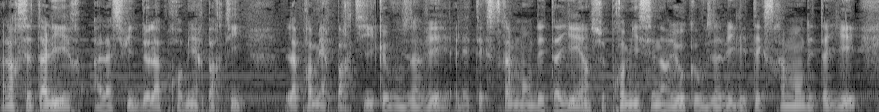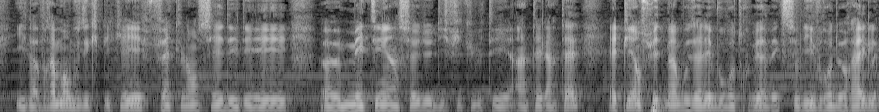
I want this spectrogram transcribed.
Alors c'est à lire à la suite de la première partie. La première partie que vous avez, elle est extrêmement détaillée. Hein. Ce premier scénario que vous avez, il est extrêmement détaillé. Il va vraiment vous expliquer, faites lancer des dés, euh, mettez un seuil de difficulté, un tel, un tel. Et puis ensuite, ben, vous allez vous retrouver avec ce livre de règles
